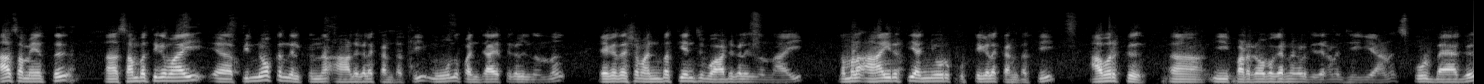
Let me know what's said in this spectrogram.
ആ സമയത്ത് സാമ്പത്തികമായി പിന്നോക്കം നിൽക്കുന്ന ആളുകളെ കണ്ടെത്തി മൂന്ന് പഞ്ചായത്തുകളിൽ നിന്ന് ഏകദേശം അൻപത്തിയഞ്ച് വാർഡുകളിൽ നിന്നായി നമ്മൾ ആയിരത്തി അഞ്ഞൂറ് കുട്ടികളെ കണ്ടെത്തി അവർക്ക് ഈ പഠനോപകരണങ്ങൾ വിതരണം ചെയ്യുകയാണ്. സ്കൂൾ ബാഗ്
